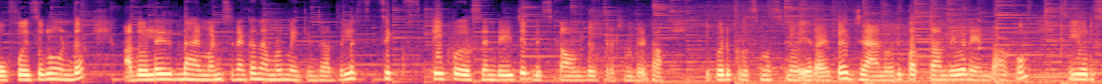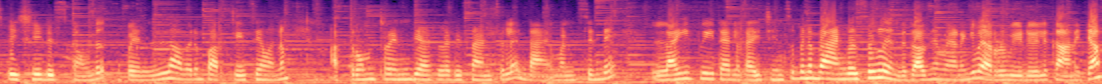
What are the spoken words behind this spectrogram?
ഓഫേഴ്സുകളും ഉണ്ട്. അതുപോലെ ഡയമണ്ട്സിനൊക്കെ നമ്മൾ മേക്കിംഗ് ചാർജിൽ സിക്സ്റ്റി പെർസെന്റേജ് ഡിസ്കൗണ്ട് ഇട്ടിട്ടുണ്ട് കേട്ടോ ഇപ്പോൾ ഒരു ക്രിസ്മസ് ന്യൂ ഇയർ ആയിട്ട് ജാനുവരി പത്താം തീയതി വരെ ഉണ്ടാകും. ഈ ഒരു സ്പെഷ്യൽ ഡിസ്കൗണ്ട് അപ്പോൾ എല്ലാവരും പർച്ചേസ് ചെയ്യാൻ വരണം. അത്രയും ട്രെൻഡി ആയിട്ടുള്ള ഡിസൈൻസിൽ ഡയമണ്ട്സിന്റെ ലൈറ്റ് വെയിറ്റ് ആയിട്ടുള്ള കൈ ചെയിൻസ് പിന്നെ ബാംഗിൾസുകൾ ഉണ്ട് അത് ഞാൻ വേണമെങ്കിൽ വേറൊരു വീഡിയോയിൽ കാണിക്കാം.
